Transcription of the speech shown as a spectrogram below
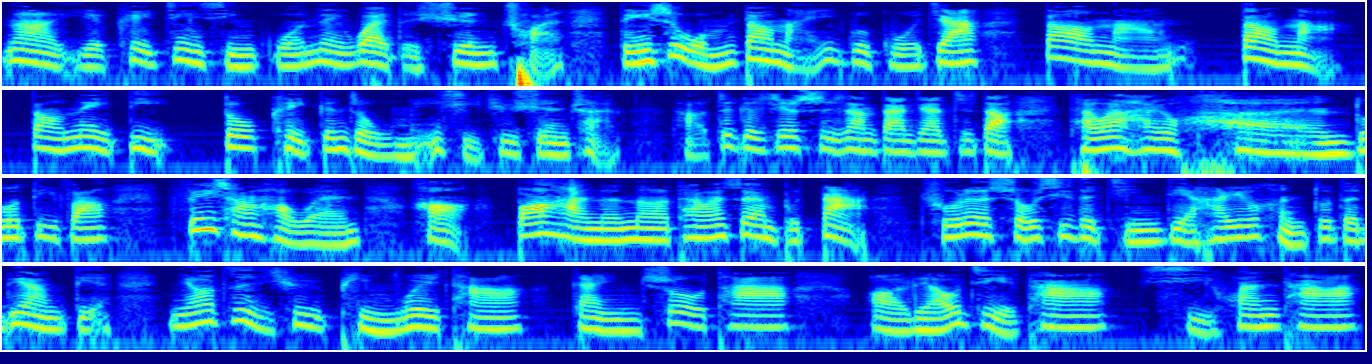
那也可以进行国内外的宣传。等于是我们到哪一个国家，到哪到哪到内地，都可以跟着我们一起去宣传。好，这个就是让大家知道台湾还有很多地方非常好玩。好，包含了呢，台湾虽然不大，除了熟悉的景点，还有很多的亮点，你要自己去品味它、感受它、呃，了解它、喜欢它、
